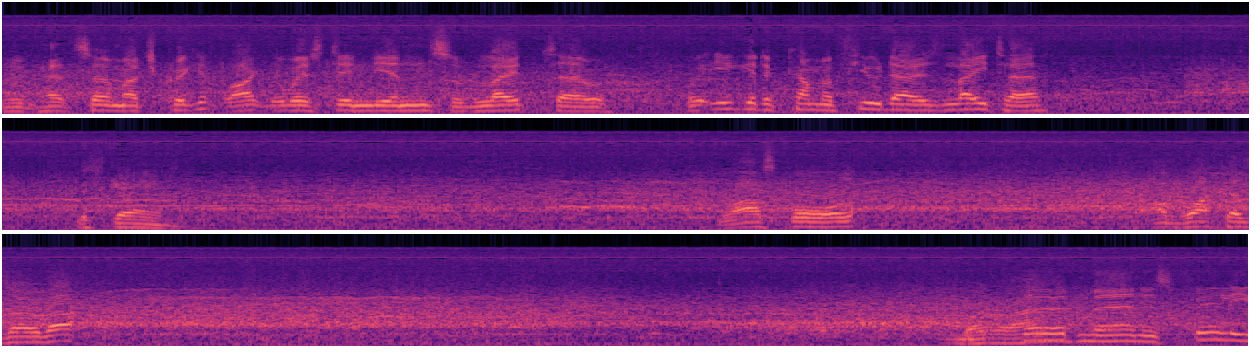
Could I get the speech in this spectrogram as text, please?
who've had so much cricket, like the West Indians of late, uh, were eager to come a few days later. This game. Last ball of Waqar's over. The run. third man is fairly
